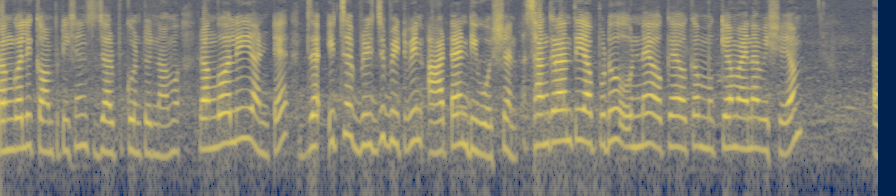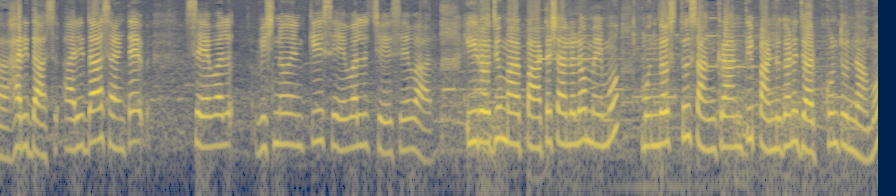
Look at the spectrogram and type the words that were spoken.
రంగోలీ కాంపిటీషన్స్ జరుపుకుంటున్నాము. రంగోలీ అంటే it's a bridge between art and devotion Sankranti అప్పుడు ఉండే ఒకే ఒక ముఖ్యమైన విషయం హరిదాస్. హరిదాస్ అంటే సేవలు విష్ణువునికి సేవలు చేసేవారు. ఈరోజు మా పాఠశాలలో మేము ముందస్తు సంక్రాంతి పండుగను జరుపుకుంటున్నాము.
